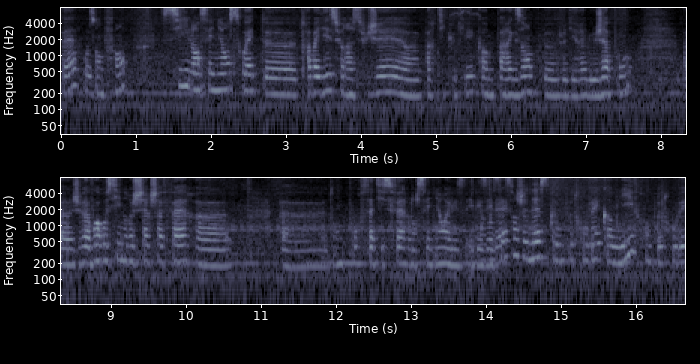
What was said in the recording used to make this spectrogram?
faire aux enfants. Si l'enseignant souhaite euh, travailler sur un sujet euh, particulier, comme par exemple, je dirais, le Japon, euh, je vais avoir aussi une recherche à faire donc pour satisfaire l'enseignant et les, et les élèves. section jeunesse qu'on peut trouver comme livre, on peut trouver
